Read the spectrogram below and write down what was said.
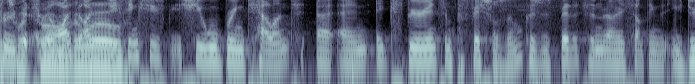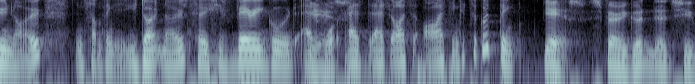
That's True, but no, I, th- I do think she's she will bring talent uh, and experience and professionalism because it's better to know something that you do know than something that you don't know. So she's very good at Yes. what at, at I, th- I think it's a good thing. Yes, it's very good that she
